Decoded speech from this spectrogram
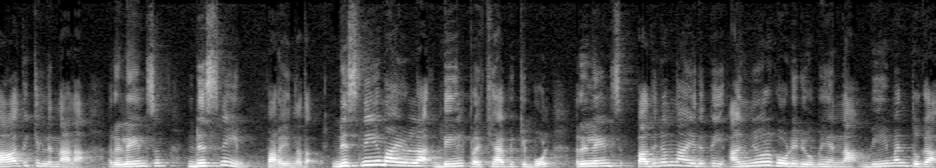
ബാധിക്കില്ലെന്നാണ് റിലയൻസും ഡിസ്നിയും പറയുന്നത്. ഡിസ്നിയുമായുള്ള ഡീൽ പ്രഖ്യാപിക്കുമ്പോൾ റിലയൻസ് പതിനൊന്നായിരത്തി അഞ്ഞൂറ് കോടി രൂപയെന്ന ഭീമൻ തുക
